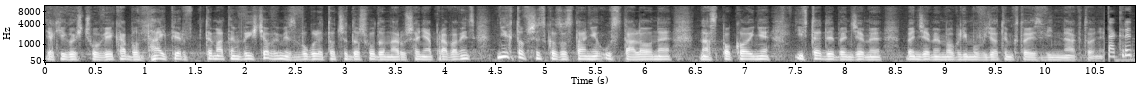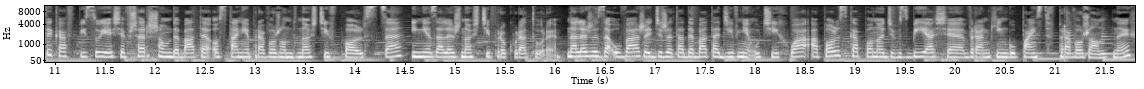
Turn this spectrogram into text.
jakiegoś człowieka, bo najpierw tematem wyjściowym jest w ogóle to, czy doszło do naruszenia prawa, więc niech to wszystko zostanie ustalone na spokojnie i wtedy będziemy, będziemy mogli mówić o tym, kto jest winny, a kto nie. Ta krytyka wpisuje się w szerszą debatę o stanie praworządności w Polsce i niezależności prokuratury. Należy zauważyć, że ta debata dziwnie ucichła, a Polska ponoć wzbija się w rankingu państw praworządnych,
